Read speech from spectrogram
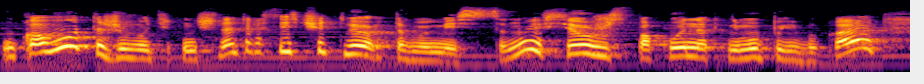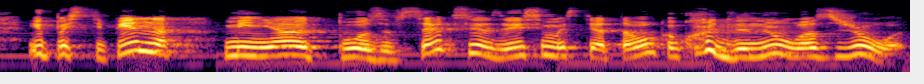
У кого-то животик начинает расти с четвертого месяца, ну и все уже спокойно к нему привыкают и постепенно меняют позы в сексе в зависимости от того, какой длины у вас живот.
